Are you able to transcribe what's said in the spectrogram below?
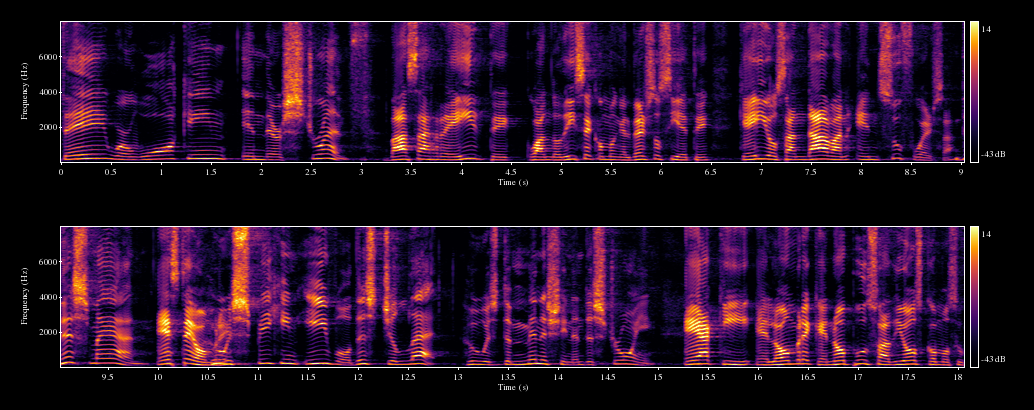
they were walking in their strength. Vas a reírte cuando dice como en el verso 7 que ellos andaban en su fuerza. This man Este who hombre, is speaking evil, this Gillette who is diminishing and destroying, he aquí el hombre que no puso a Dios como su who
